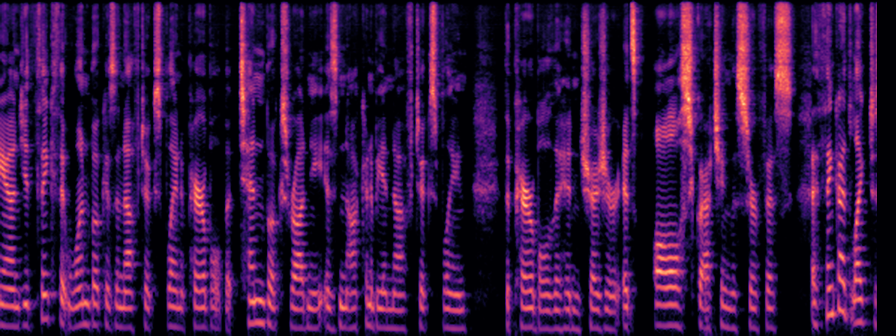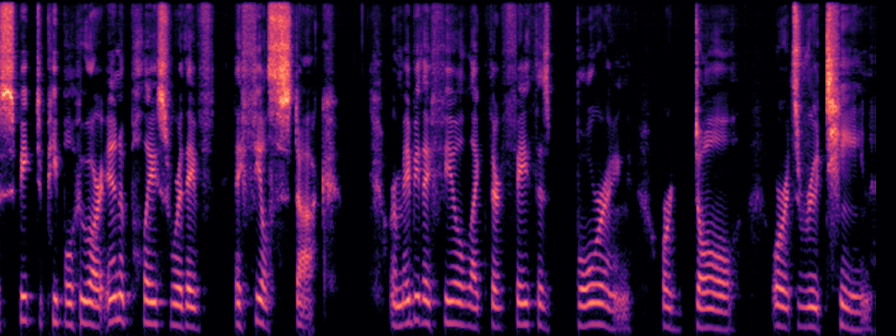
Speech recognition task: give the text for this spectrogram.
And you'd think that one book is enough to explain a parable, but 10 books, Rodney, is not going to be enough to explain the parable of the hidden treasure. It's all scratching the surface. I think I'd like to speak to people who are in a place where they've they feel stuck or maybe they feel like their faith is boring or dull or it's routine.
